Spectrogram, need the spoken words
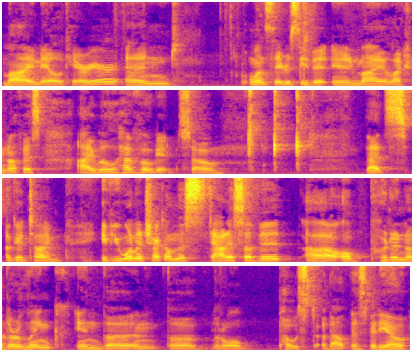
my mail carrier, and once they receive it in my election office, I will have voted. So that's a good time. If you want to check on the status of it, uh, I'll put another link in the, the little post about this video.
